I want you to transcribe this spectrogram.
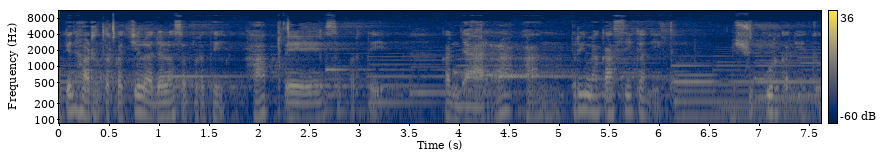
mungkin hal terkecil adalah seperti HP, seperti kendaraan. Terima kasihkan itu, bersyukurkan itu.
